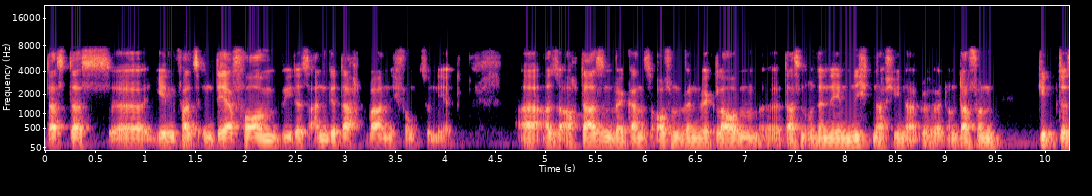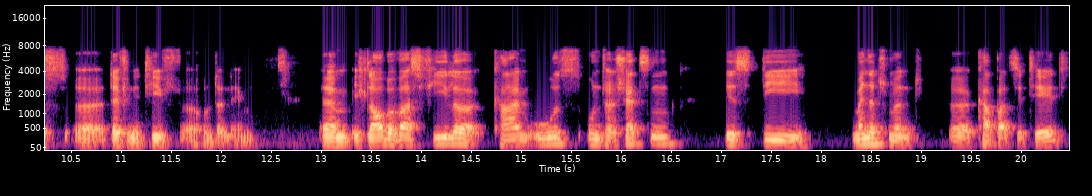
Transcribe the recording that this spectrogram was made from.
dass das äh, jedenfalls in der Form, wie das angedacht war, nicht funktioniert. Äh, also auch da sind wir ganz offen, wenn wir glauben, äh, dass ein Unternehmen nicht nach China gehört. Und davon gibt es äh, definitiv äh, Unternehmen. Ähm, ich glaube, was viele KMUs unterschätzen, ist die Managementkapazität,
